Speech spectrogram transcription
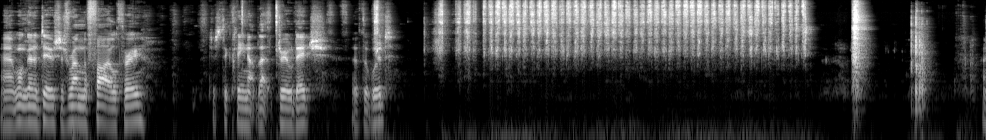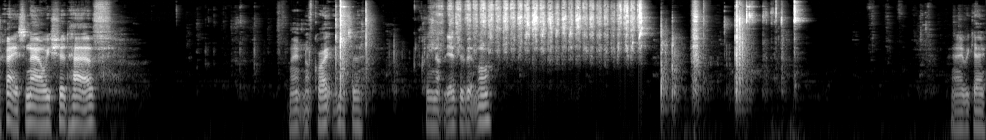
Uh, what I'm going to do is just run the file through just to clean up that drilled edge of the wood Okay, so now we should have, no, not quite, need to clean up the edge a bit more. There we go.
